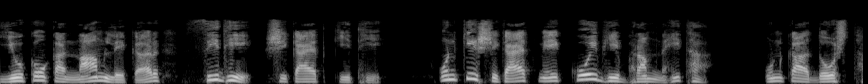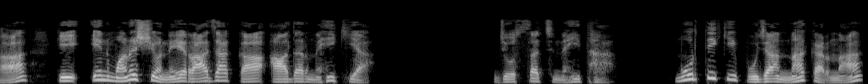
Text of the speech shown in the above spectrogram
युवकों का नाम लेकर सीधी शिकायत की थी। उनकी शिकायत में कोई भी भ्रम नहीं था। उनका दोष था कि इन मनुष्यों ने राजा का आदर नहीं किया, जो सच नहीं था। मूर्ति की पूजा न करना,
